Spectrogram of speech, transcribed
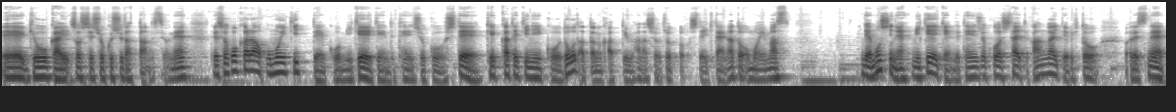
えー、業界そして職種だったんですよね。でそこから思い切ってこう未経験で転職をして結果的にこうどうだったのかっていう話をちょっとしていきたいなと思います。でもしね未経験で転職をしたいと考えている人はですね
